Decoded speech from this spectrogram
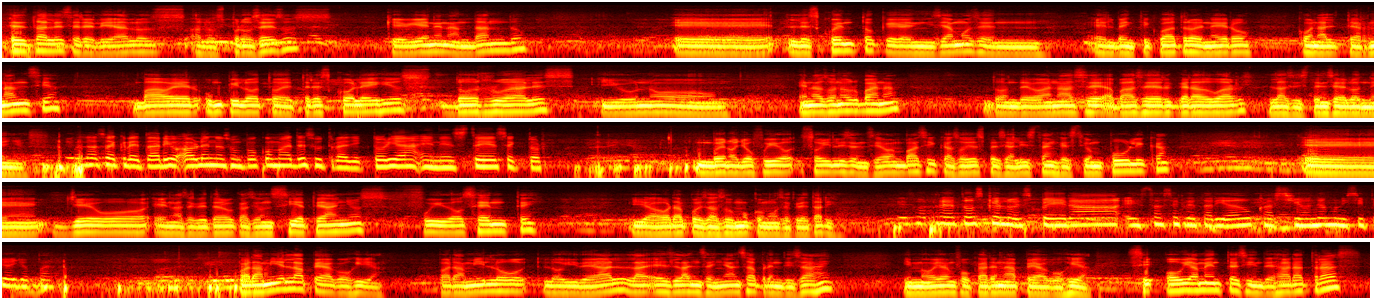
Es darle serenidad a los, a los procesos que vienen andando. Eh, les cuento que iniciamos en el 24 de enero con alternancia. Va a haber un piloto de tres colegios, dos rurales y uno en la zona urbana, donde van a va a ser graduar la asistencia de los niños. Bueno, secretario, háblenos un poco más de su trayectoria en este sector. Bueno, yo fui, soy licenciado en básica, soy especialista en gestión pública. Eh, llevo en la Secretaría de Educación siete años, fui docente y ahora pues asumo como secretario. ¿Qué son retos que lo espera esta Secretaría de Educación del municipio de Yopal? Para mí es la pedagogía, para mí lo, ideal es la enseñanza-aprendizaje y me voy a enfocar en la pedagogía. Obviamente sin dejar atrás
